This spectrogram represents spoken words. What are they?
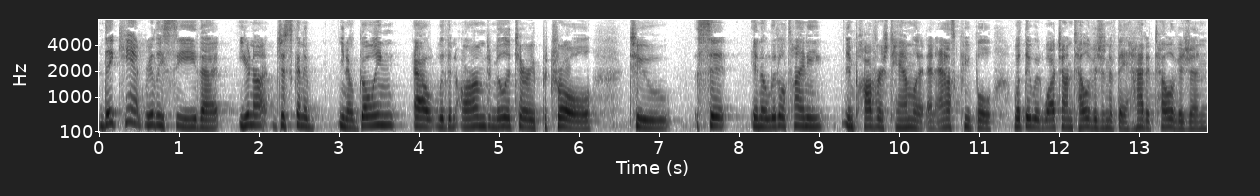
They can't really see that you're not just going to you know going out with an armed military patrol to sit in a little tiny impoverished hamlet and ask people what they would watch on television if they had a television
